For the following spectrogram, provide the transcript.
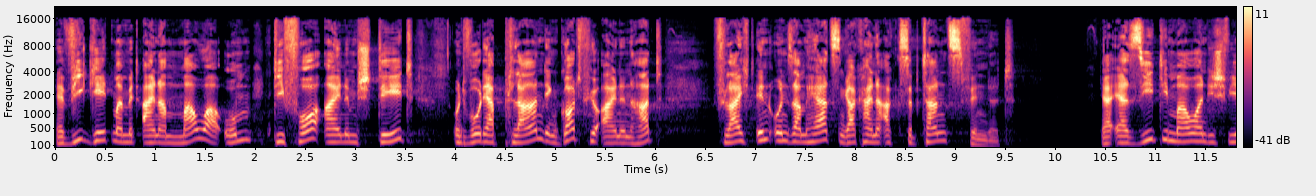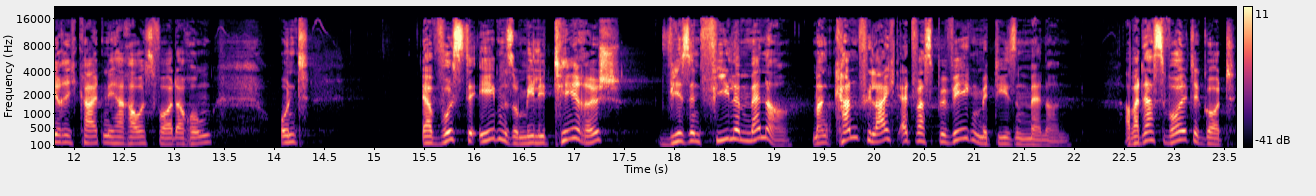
Wie geht man mit einer Mauer um, die vor einem steht und wo der Plan, den Gott für einen hat, vielleicht in unserem Herzen gar keine Akzeptanz findet? Ja, er sieht die Mauern, die Schwierigkeiten, die Herausforderungen und er wusste ebenso militärisch, wir sind viele Männer. Man kann vielleicht etwas bewegen mit diesen Männern. Aber das wollte Gott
